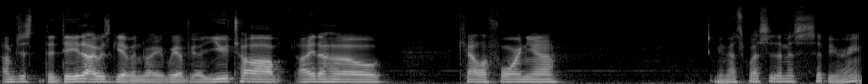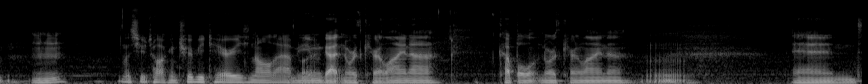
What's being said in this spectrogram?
I'm just the data I was given. Right, we have uh, Utah, Idaho, California. I mean, that's west of the Mississippi, right? mm-hmm. Unless you're talking tributaries and all that. we even got north carolina couple north carolina Mm. and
